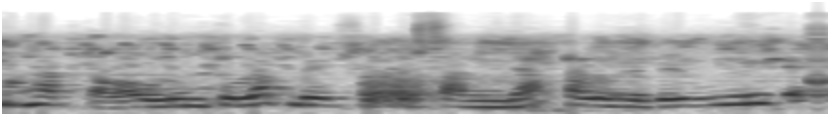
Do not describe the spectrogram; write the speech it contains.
mangat kalau ulun tulak deh pesannya kalau hebe beli eh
